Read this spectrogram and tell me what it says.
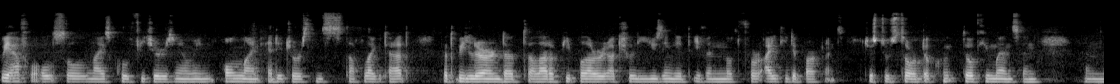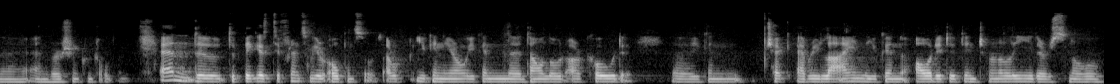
we have also nice cool features, you know, in online editors and stuff like that but we learned that a lot of people are actually using it even not for IT departments, just to store docu- documents and and, uh, and version control them. And the the biggest difference, we are open source. Our, you can you know you can uh, download our code, uh, you can check every line, you can audit it internally. There's no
